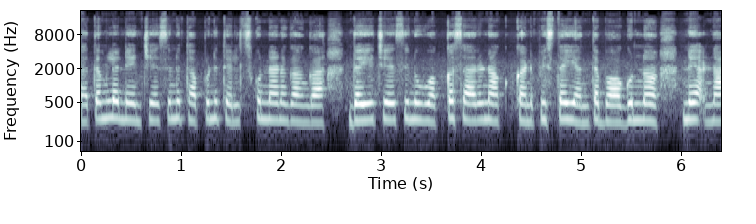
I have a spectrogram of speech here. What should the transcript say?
గతంలో నేను చేసిన తప్పుని తెలుసుకున్నాను గంగా దయచేసి నువ్వు ఒక్కసారి నాకు కనిపిస్తే ఎంత బాగున్నో నే నా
